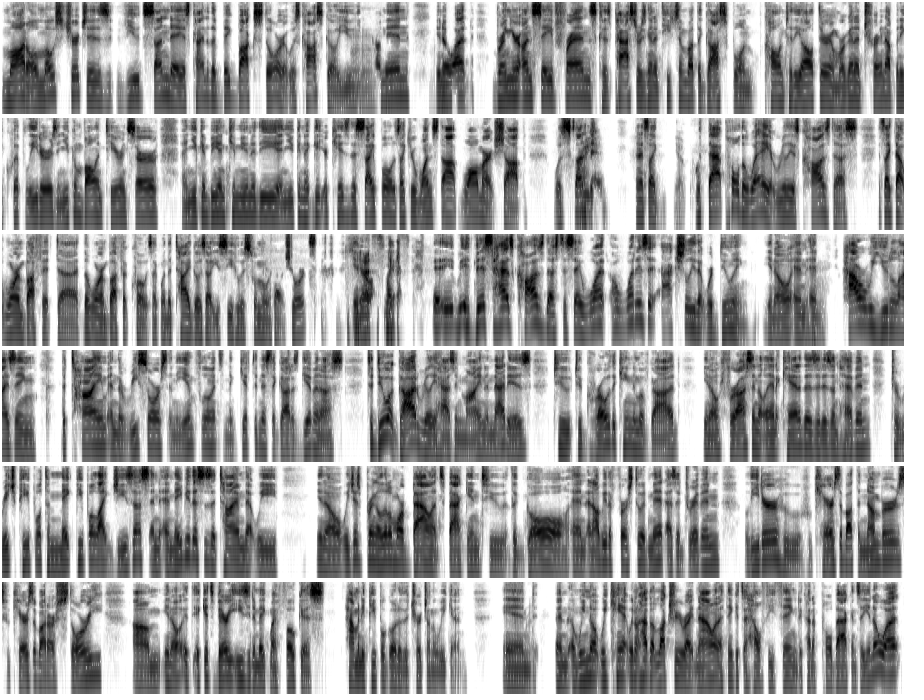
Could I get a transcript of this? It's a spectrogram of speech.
model, most churches viewed Sunday as kind of the big box store. It was Costco. You, mm-hmm. you come in, you know what? Bring your unsaved friends because pastor is going to teach them about the gospel and call them to the altar. And we're going to train up and equip leaders. And you can volunteer and serve. And you can be in community. And you can get your kids discipled. It's like your one stop Walmart shop was Sunday. Right. And it's like, yep. with that pulled away, it really has caused us. It's like that Warren Buffett, uh, the Warren Buffett quote. It's like when the tide goes out, you see who is swimming without shorts. You yes, know, like yes. it, it, this has caused us to say, what, oh, what is it actually that we're doing? You know, and mm-hmm. and how are we utilizing the time and the resource and the influence and the giftedness that God has given us to do what God really has in mind, and that is to to grow the kingdom of God you know, for us in Atlantic Canada as it is in heaven, to reach people, to make people like Jesus. And and maybe this is a time that we, you know, we just bring a little more balance back into the goal. And and I'll be the first to admit, as a driven leader who who cares about the numbers, who cares about our story, um, you know, it, it gets very easy to make my focus how many people go to the church on the weekend. And and, and we know we can't we don't have that luxury right now and i think it's a healthy thing to kind of pull back and say you know what?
